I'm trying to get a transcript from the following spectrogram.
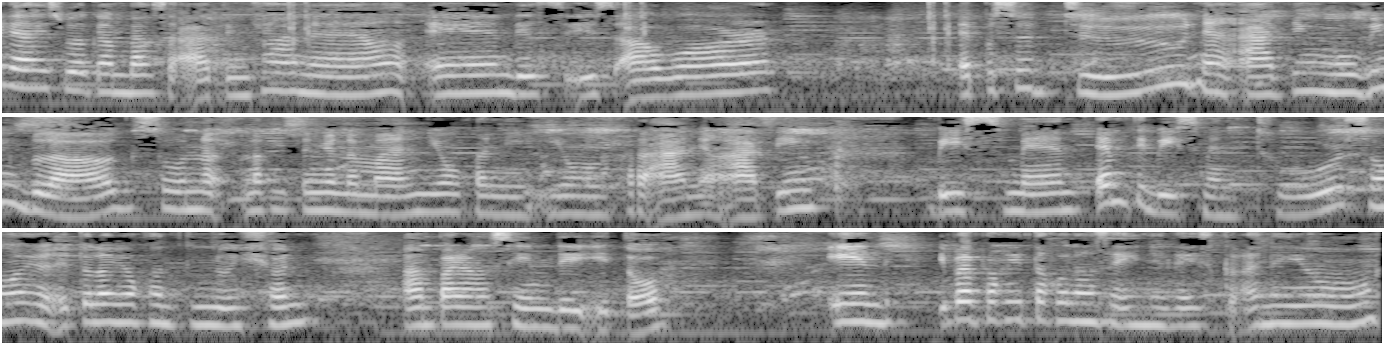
Hi guys! Welcome back sa ating channel and this is our episode 2 ng ating moving vlog. So, na nakita nyo naman yung, kani yung nakaraan yung ating basement, empty basement tour. So, ngayon, ito lang yung continuation. Um, parang same day ito. And, ipapakita ko lang sa inyo guys kung ano yung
